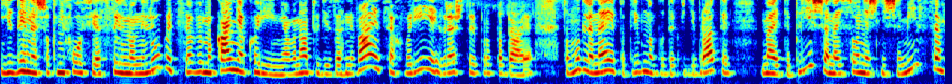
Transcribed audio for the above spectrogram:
єдине, що кніфофія сильно не любить, це вимикання коріння. Вона тоді загнивається, хворіє і, зрештою, пропадає. Тому для неї потрібно буде підібрати найтепліше, найсонячніше місце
